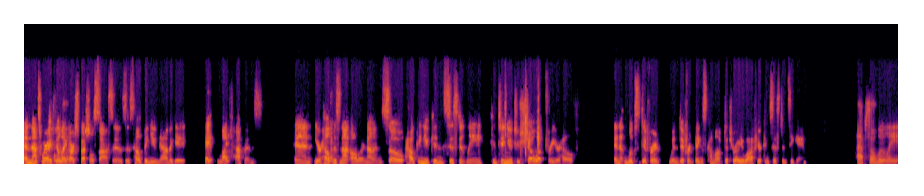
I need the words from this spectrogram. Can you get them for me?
and that's where i totally. feel like our special sauce is is helping you navigate hey life happens and your health yep. is not all or none so how can you consistently continue to show up for your health and it looks different when different things come up to throw you off your consistency game absolutely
